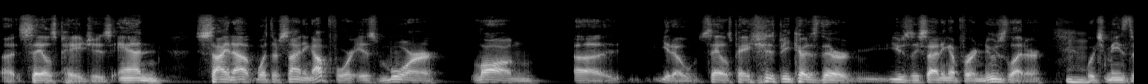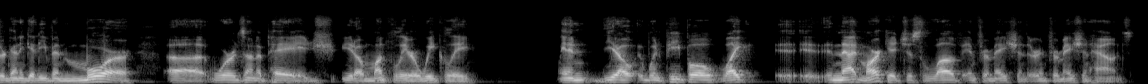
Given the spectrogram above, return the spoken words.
uh, sales pages and sign up. What they're signing up for is more long, uh, you know, sales pages because they're usually signing up for a newsletter, which means they're going to get even more uh, words on a page, you know, monthly or weekly. And you know, when people like in that market just love information, they're information hounds.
